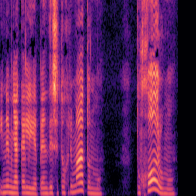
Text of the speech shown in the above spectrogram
Είναι μια καλή επένδυση των χρημάτων μου, του χώρου μου.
